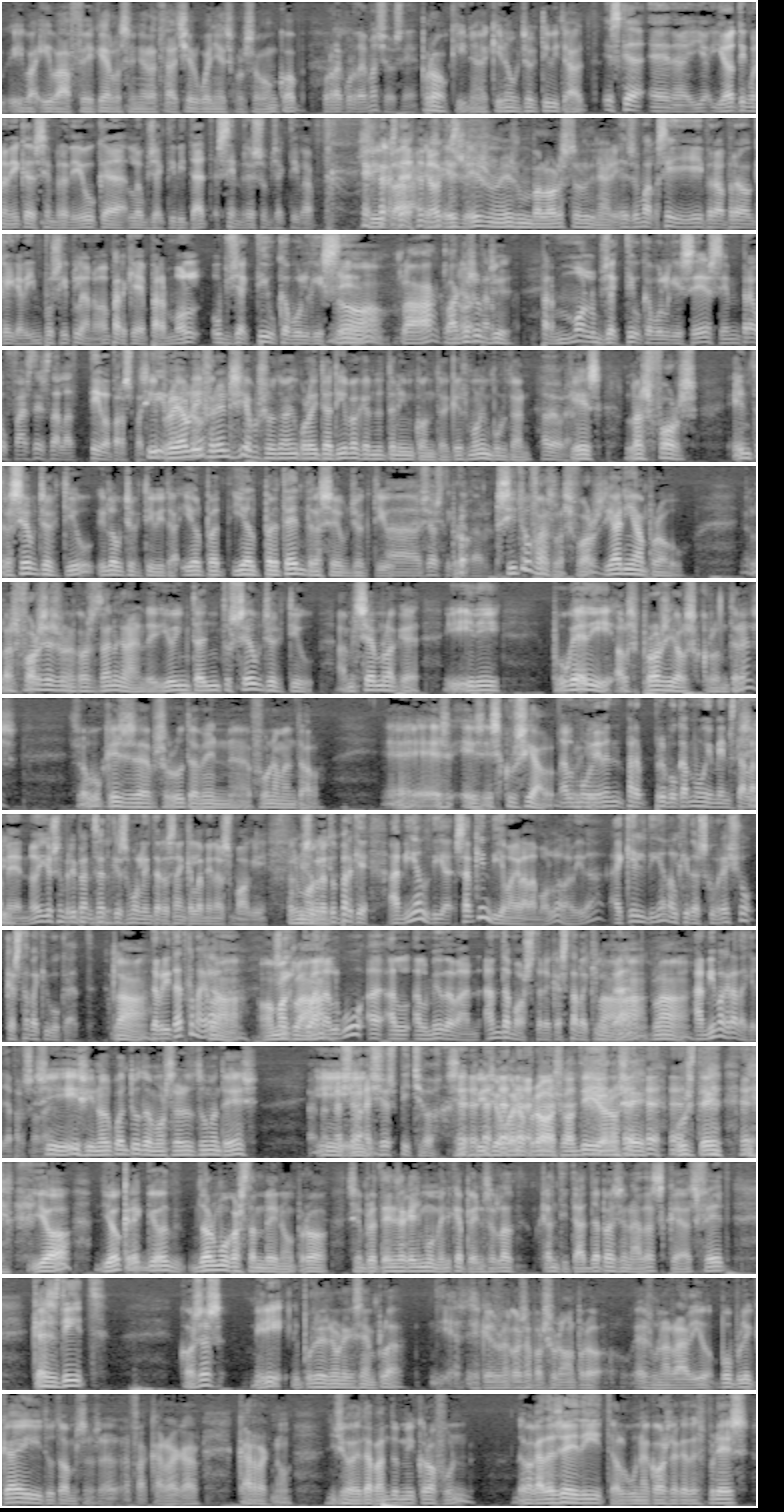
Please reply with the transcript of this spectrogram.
i va, i va fer que la senyora Thatcher guanyés per segon cop, Ho recordem, això, sí. però quina, quina objectivitat. És que eh, jo, jo tinc un amic que sempre diu que l'objectivitat sempre és subjectiva. Sí, clar, No, és, és, és, un, és un valor extraordinari. És un mal... Sí, però, però gairebé impossible, no? Perquè per molt objectiu que vulguis ser... No, clar, clar que és per, objectiu. per molt objectiu que vulguis ser, sempre ho fas des de la teva perspectiva. Sí, però hi ha una no? diferència absolutament qualitativa que hem de tenir en compte, que és molt important, A veure. que és l'esforç entre ser objectiu i l'objectivitat, i, el, i el pretendre ser objectiu. Ah, això estic d'acord. si tu fas l'esforç, ja n'hi ha prou. L'esforç és una cosa tan gran. Jo intento ser objectiu. Em sembla que... I, i dir, poder dir els pros i els contres, trobo que és absolutament eh, fonamental. eh, és, és, és crucial. El perquè- moviment, per provocar moviments de la Sí. ment, no? Jo sempre he pensat que és molt interessant que la ment es mogui. I mogui. sobretot perquè a mi el dia... Sap quin dia m'agrada molt a la vida? Aquell dia en el que descobreixo que estava equivocat. Clar. De veritat que m'agrada. Clar. Home, clar. Quan algú al, al meu davant em demostra que estava equivocat, Clar, clar. a mi m'agrada aquella persona. Sí, i si no, quan tu demostres a tu mateix... I, això, això és pitjor. Sí, pitjor, bueno, però, escolti, jo no sé, vostè, jo, jo crec que jo dormo bastant bé, no? Però sempre tens aquell moment que penses la quantitat de pesanades que has fet, que has dit, coses... Miri, li posaré un exemple, ja sé que és una cosa personal, però és una ràdio pública i tothom se'n fa càrrec, càrrec, no? Jo davant d'un micròfon, de vegades he dit alguna cosa que després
